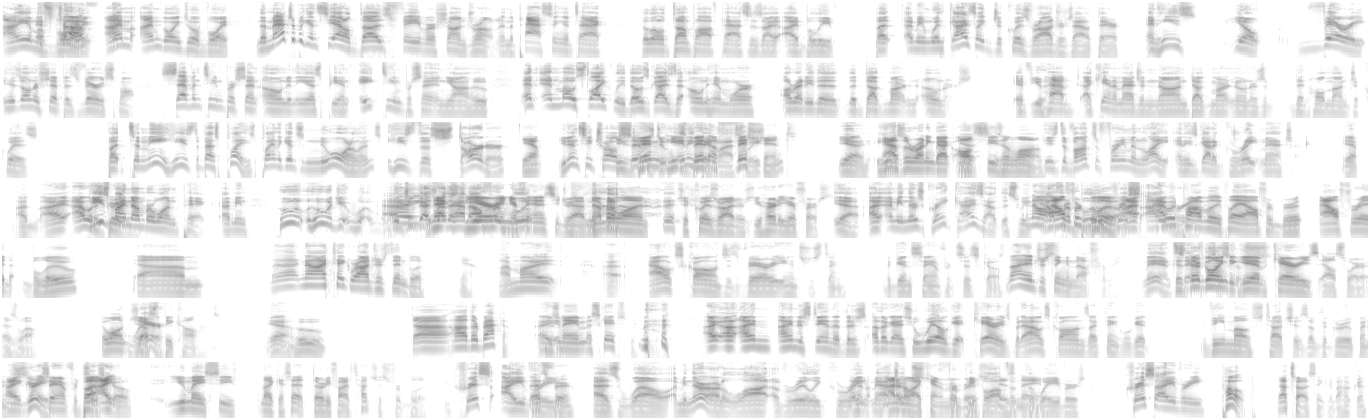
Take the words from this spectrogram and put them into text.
I am It's avoiding. tough. I'm I'm going to avoid the matchup against Seattle. Does favor Shaun Draughn and the passing attack, the little dump off passes. I I believe, but I mean with guys like Jacquizz Rodgers out there and he's you know very his ownership is very small. 17% owned in E ESPN, 18% in Yahoo, and and most likely those guys that own him were already the the Doug Martin owners. If you have, I can't imagine non Doug Martin owners have been holding on Jacquizz. But to me, he's the best play. He's playing against New Orleans. He's the starter. Yeah. You didn't see Charles He's Sims been do he's anything been last week. efficient Yeah, he's, as a running back all yes. season long. He's Devonta Freeman light, and he's got a great matchup. yeah. I I, I would. He's agree. my number one pick. I mean, who who would you w- would Uh, you guys Next rather have year Alfred in your Blue? fantasy draft, number one, Jacquizz Rodgers. You heard it here first. Yeah, I, I mean, there's great guys out this week. No, Alfred, Alfred, Blue. Chris I, I would probably play Alfred Blue. Alfred Blue. Um, uh, no, I take Rodgers then Blue. Yeah. I might. Uh, Alex Collins is very interesting against San Francisco. It's not interesting enough for me man because they're going to give carries elsewhere as well. It won't Where? just be Collins. Yeah, who? Uh, uh their backup, I- name escapes me. I, I I I understand that there's other guys who will get carries, but Alex Collins I think will get the most touches of the group, and I agree. San But I, Francisco. you may see, like I said, 35 touches for Blue. Chris Ivory as well. I mean, there are a lot of really great don't- matchups. I don't know, I can't remember for his- people off his of name. the waivers. Chris Ivory. Pope. That's what I was thinking about. okay.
